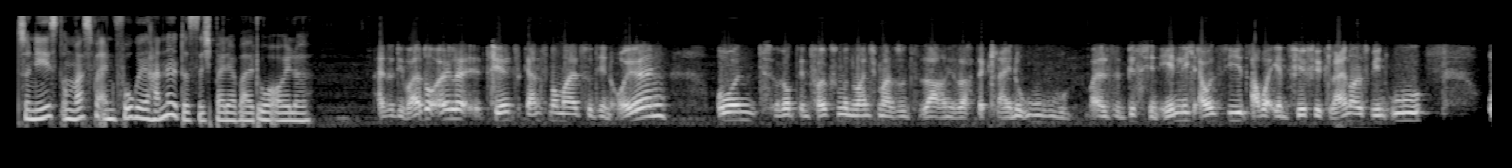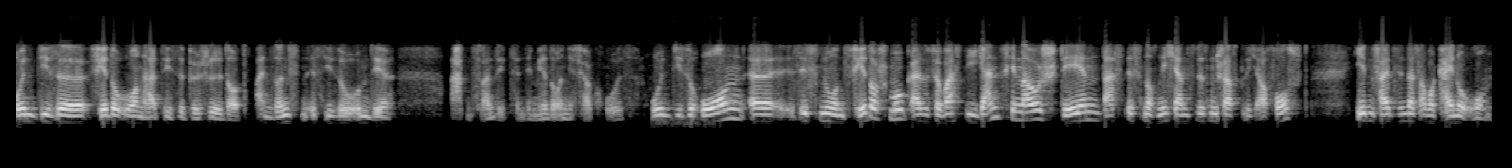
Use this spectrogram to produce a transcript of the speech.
Zunächst, um was für einen Vogel handelt es sich bei der Waldohreule? Also die Waldohreule zählt ganz normal zu den Eulen und wird im Volksmund manchmal sozusagen gesagt der kleine Uhu, weil es ein bisschen ähnlich aussieht, aber eben viel, viel kleiner ist wie ein Uhu und diese Federohren hat, diese Büschel dort. Ansonsten ist sie so um die 28 Zentimeter ungefähr groß. Und diese Ohren, äh, es ist nur ein Federschmuck, also für was die ganz genau stehen, das ist noch nicht ganz wissenschaftlich erforscht. Jedenfalls sind das aber keine Ohren.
